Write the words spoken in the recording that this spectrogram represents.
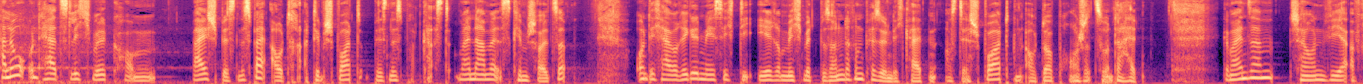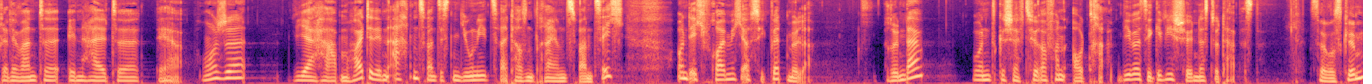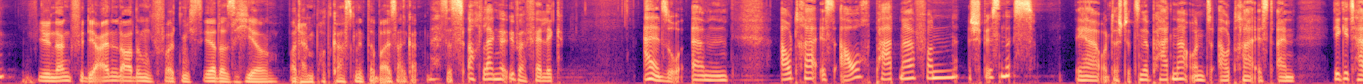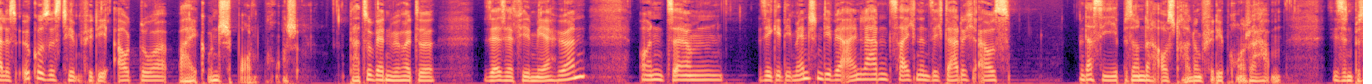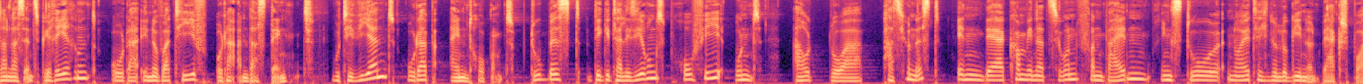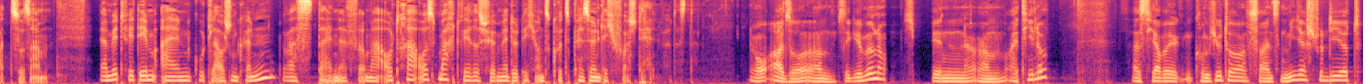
Hallo und herzlich willkommen bei Business bei Outra, dem Sport-Business-Podcast. Mein Name ist Kim Scholze und ich habe regelmäßig die Ehre, mich mit besonderen Persönlichkeiten aus der Sport- und Outdoor-Branche zu unterhalten. Gemeinsam schauen wir auf relevante Inhalte der Branche. Wir haben heute den 28. Juni 2023 und ich freue mich auf Siegbert Müller, Gründer und Geschäftsführer von Outra. Lieber Sigi, wie schön, dass du da bist. Servus Kim, vielen Dank für die Einladung. Freut mich sehr, dass ich hier bei deinem Podcast mit dabei sein kann. Das ist auch lange überfällig. Also, ähm, Outra ist auch Partner von Spissness, der unterstützende Partner. Und Outra ist ein digitales Ökosystem für die Outdoor-, Bike- und Sportbranche. Dazu werden wir heute sehr, sehr viel mehr hören. Und ähm, Sege, die Menschen, die wir einladen, zeichnen sich dadurch aus, dass sie besondere Ausstrahlung für die Branche haben. Sie sind besonders inspirierend oder innovativ oder andersdenkend, motivierend oder beeindruckend. Du bist Digitalisierungsprofi und Outdoor-Passionist. In der Kombination von beiden bringst du neue Technologien und Bergsport zusammen. Damit wir dem allen gut lauschen können, was deine Firma Outra ausmacht, wäre es schön, wenn du dich uns kurz persönlich vorstellen würdest. Ja, also ähm, Sigi Müller, ich bin ähm, ITler heißt, ich habe Computer Science and Media studiert,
